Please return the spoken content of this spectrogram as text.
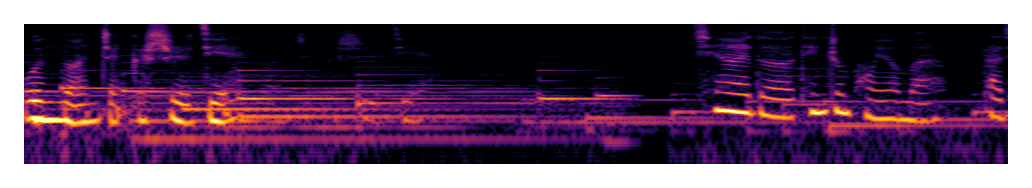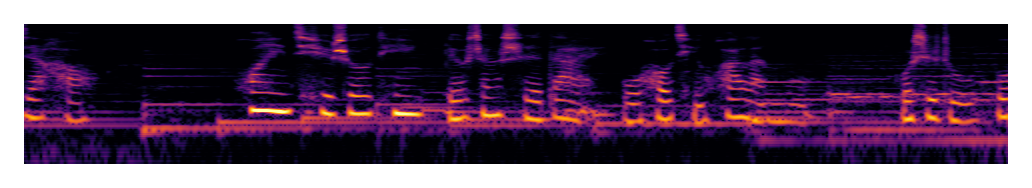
温暖整个世界。亲爱的听众朋友们，大家好。欢迎继续收听《留声时代午后情话》栏目，我是主播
